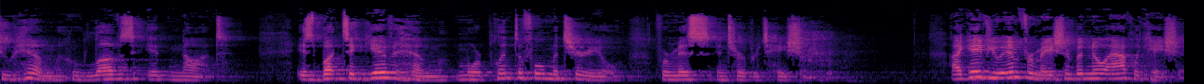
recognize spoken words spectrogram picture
to him who loves it not is but to give him more plentiful material for misinterpretation. I gave you information, but no application.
